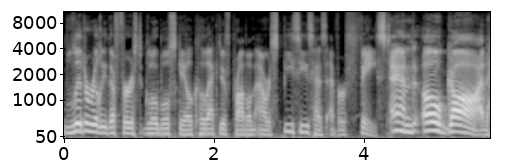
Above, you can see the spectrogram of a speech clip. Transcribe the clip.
literally the first global scale collective problem our species has ever faced. And oh god.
